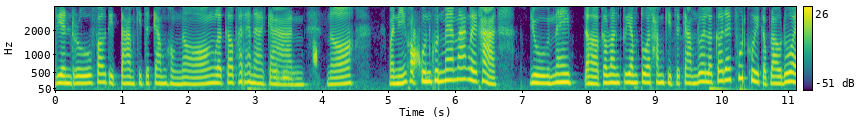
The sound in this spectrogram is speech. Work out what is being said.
เรียนรู้เฝ้าติดตามกิจกรรมของน้อง แล้วก็พัฒนาการเนาะวันนี้ขอบคุณคุณแม่มากเลยค่ะ อยู่ในเอ่อกำลังเตรียมตัวทำกิจกรรมด้วย แล้วก็ได้พูดคุยกับเราด้วย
